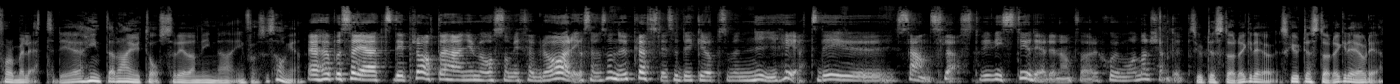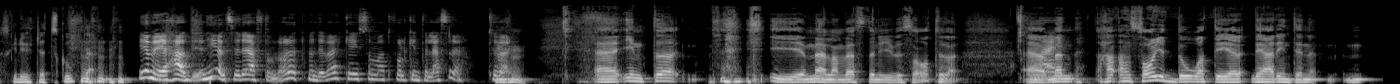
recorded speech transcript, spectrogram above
Formel 1? Det hintade han ju till oss redan innan inför säsongen. Jag höll på att säga att det pratar han ju med oss om i februari och sen så nu plötsligt så dyker det upp som en nyhet. Det är ju sanslöst. Vi visste ju det redan för sju månader sedan typ. Ska gjort en större grej, ska gjort en större grej av det, skulle gjort ett scoop där. Ja men jag hade ju en helsida i Aftonbladet men det verkar ju som att folk inte läser det, tyvärr. Eh, inte i mellanvästern i USA tyvärr. Eh, men han, han sa ju då att det är, det är inte en mm,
